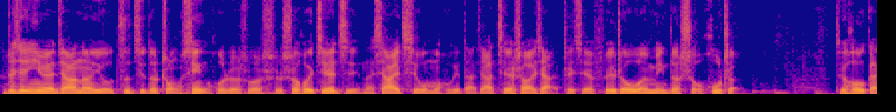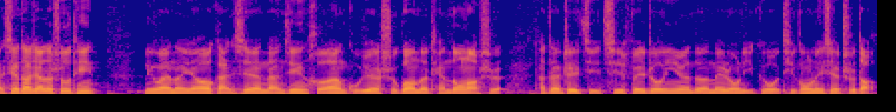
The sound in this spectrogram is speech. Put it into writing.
那这些音乐家呢，有自己的种姓或者说是社会阶级。那下一期我们会给大家介绍一下这些非洲文明的守护者。最后，感谢大家的收听。另外呢，也要感谢南京河岸古乐时光的田东老师，他在这几期非洲音乐的内容里给我提供了一些指导。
